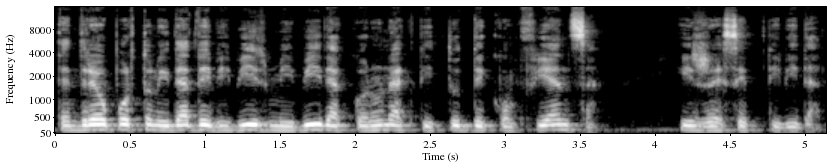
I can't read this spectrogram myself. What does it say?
tendré oportunidad de vivir mi vida con una actitud de confianza y receptividad.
